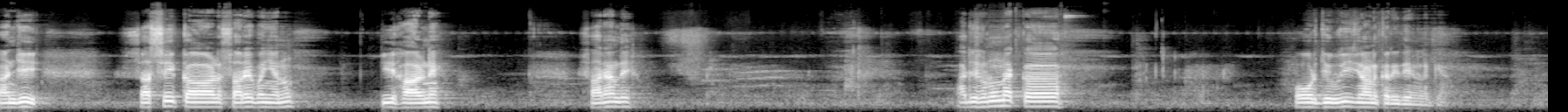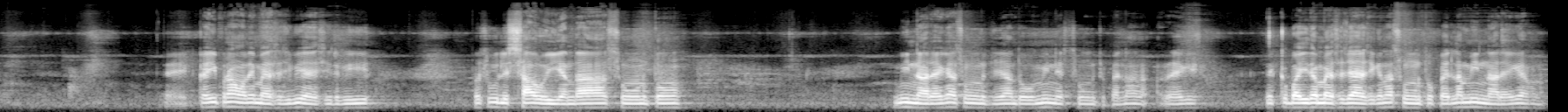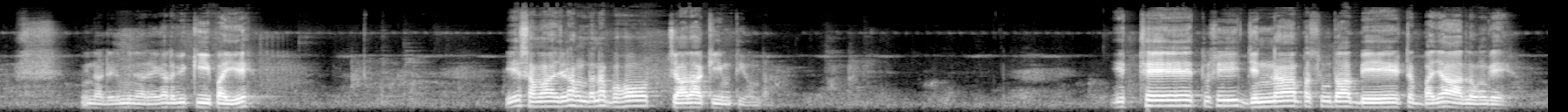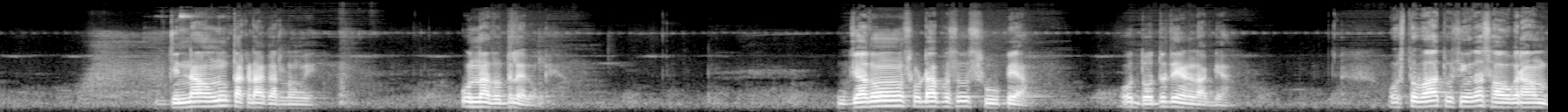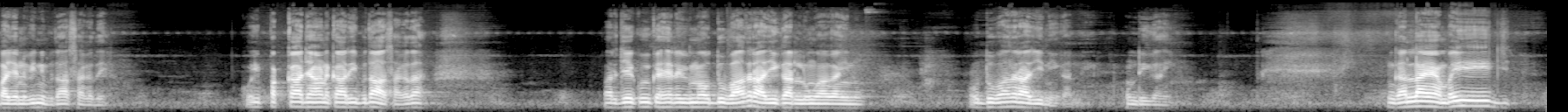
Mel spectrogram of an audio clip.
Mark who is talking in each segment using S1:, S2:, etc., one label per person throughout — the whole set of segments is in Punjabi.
S1: ਹਾਂਜੀ। ਸਤਿ ਸ੍ਰੀ ਅਕਾਲ ਸਾਰੇ ਭਾਈਆਂ ਨੂੰ। ਕੀ ਹਾਲ ਨੇ? ਸਾਰਿਆਂ ਦੇ। ਅੱਜ ਤੁਹਾਨੂੰ ਨਾ ਇੱਕ ਹੋਰ ਜ਼ਰੂਰੀ ਜਾਣਕਾਰੀ ਦੇਣ ਲੱਗਿਆ। ਤੇ ਕਈ ਭਰਾਵਾਂ ਦੇ ਮੈਸੇਜ ਵੀ ਆਏ ਸੀ ਵੀ ਪਸ਼ੂ ਲਿੱਸਾ ਹੋਈ ਜਾਂਦਾ ਸੂਣ ਤੋਂ। ਮਹੀਨਾ ਰਹਿ ਗਿਆ ਸੂਣ 'ਚ ਜਾਂ 2 ਮਹੀਨੇ ਸੂਣ 'ਚ ਪਹਿਲਾਂ ਰਹਿ ਗਏ। ਇੱਕ ਬਾਈ ਦਾ ਮੈਸੇਜ ਆਇਆ ਸੀ ਕਹਿੰਦਾ ਸੂਣ ਤੋਂ ਪਹਿਲਾਂ ਮਹੀਨਾ ਰਹਿ ਗਿਆ ਹੁਣ। ਮਹੀਨਾ, ਡੇਢ ਮਹੀਨਾ ਰਹਿ ਗਿਆ, ਲੈ ਵੀ ਕੀ ਪਾਈਏ। ਇਹ ਸਮਾਂ ਜਿਹੜਾ ਹੁੰਦਾ ਨਾ, ਬਹੁਤ ਜ਼ਿਆਦਾ ਕੀਮਤੀ ਹੁੰਦਾ। ਇੱਥੇ ਤੁਸੀਂ ਜਿੰਨਾ ਪਸ਼ੂ ਦਾ weight ਵਧਾ ਲਓਗੇ, ਜਿੰਨਾ ਉਹਨੂੰ ਤਕੜਾ ਕਰ ਲਓਗੇ ਉਨਾ ਦੁੱਧ ਲੈ ਲਓਗੇ। ਜਦੋਂ ਤੁਹਾਡਾ ਪਸ਼ੂ ਸੂ ਪਿਆ ਉਹ ਦੁੱਧ ਦੇਣ ਲੱਗ ਗਿਆ। ਉਸ ਤੋਂ ਬਾਅਦ ਤੁਸੀਂ ਉਹਦਾ 100 ਗ੍ਰਾਮ ਵਜਨ ਵੀ ਨਹੀਂ ਵਧਾ ਸਕਦੇ। ਕੋਈ ਪੱਕਾ ਜਾਣਕਾਰੀ ਵਧਾ ਸਕਦਾ। ਪਰ ਜੇ ਕੋਈ ਕਹੇ ਵੀ ਮੈਂ ਉਦੋਂ ਬਾਅਦ ਰਾਜੀ ਕਰ ਲੂੰਗਾ ਗਾਈ ਨੂੰ, ਉਦੋਂ ਬਾਅਦ ਰਾਜੀ ਨਹੀਂ ਕਰਨੀ ਹੁੰਦੀ ਗਾਈ। ਗੱਲ ਆ ਬਈ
